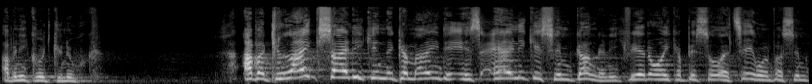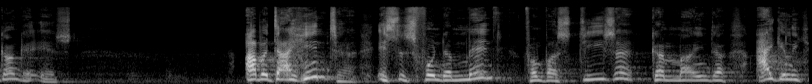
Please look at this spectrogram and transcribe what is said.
Aber nicht gut genug. Aber gleichzeitig in der Gemeinde ist einiges im Gange. Ich werde euch ein bisschen erzählen, was im Gange ist. Aber dahinter ist das Fundament von was diese Gemeinde eigentlich,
